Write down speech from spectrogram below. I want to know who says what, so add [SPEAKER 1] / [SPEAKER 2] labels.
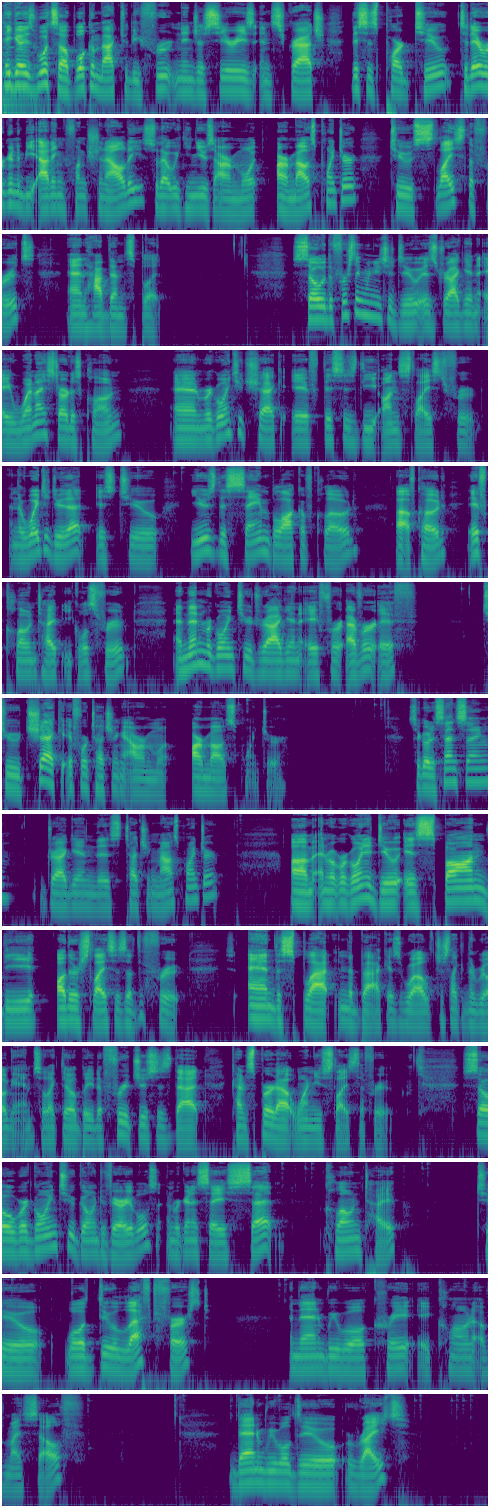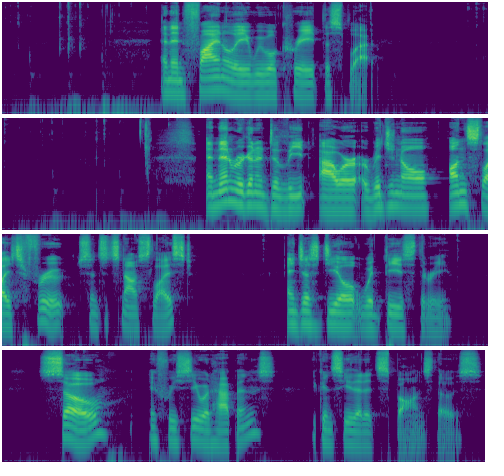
[SPEAKER 1] Hey guys, what's up? Welcome back to the Fruit Ninja series in Scratch. This is part two. Today we're going to be adding functionality so that we can use our, our mouse pointer to slice the fruits and have them split. So the first thing we need to do is drag in a when I start as clone and we're going to check if this is the unsliced fruit. And the way to do that is to use the same block of code, uh, of code if clone type equals fruit. And then we're going to drag in a forever if to check if we're touching our, our mouse pointer. So go to sensing, drag in this touching mouse pointer. Um, and what we're going to do is spawn the other slices of the fruit and the splat in the back as well, just like in the real game. So like there'll be the fruit juices that kind of spurt out when you slice the fruit. So we're going to go into variables and we're going to say set clone type to, we'll do left first and then we will create a clone of myself. Then we will do right. And then finally, we will create the splat. And then we're going to delete our original unsliced fruit, since it's now sliced, and just deal with these three. So if we see what happens, you can see that it spawns those.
